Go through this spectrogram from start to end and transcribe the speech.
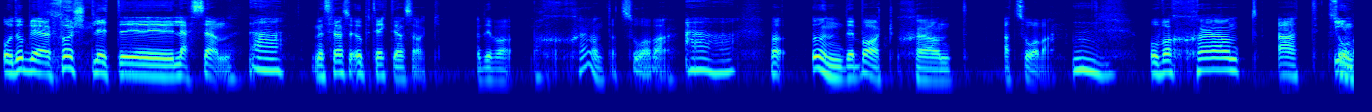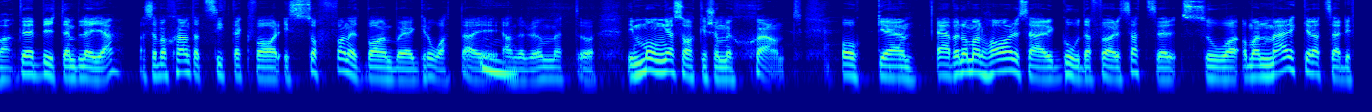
och då blev jag först lite ledsen. Ja. Men sen så upptäckte jag en sak. Och det var, vad skönt att sova. Ja. Vad underbart skönt att sova. Och vad skönt att Sova. inte byta en blöja. Alltså vad skönt att sitta kvar i soffan när ett barn börjar gråta i andra rummet. Och det är många saker som är skönt. Och eh, även om man har så här goda föresatser, så om man märker att så här, det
